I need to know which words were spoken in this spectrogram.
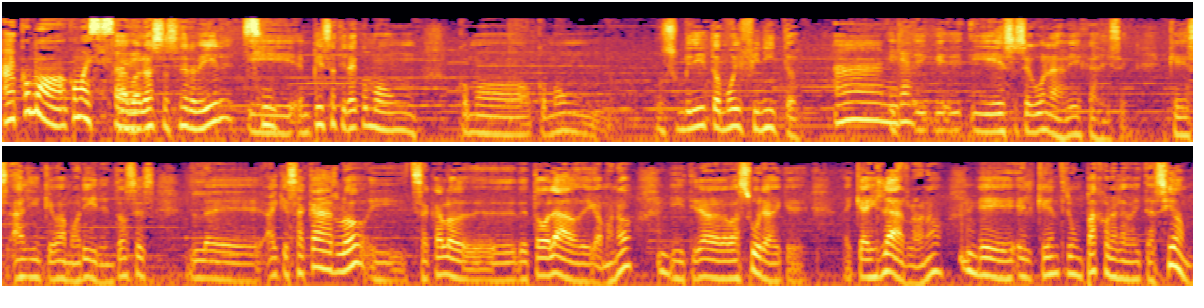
Ah, ¿cómo, cómo es eso? Ah, de- Lo vas a servir y Sí. empieza a tirar como un, como, como un, un zumbidito muy finito. Ah, mira. Y, y- y eso según las viejas dicen que es alguien que va a morir. Entonces le- hay que sacarlo y sacarlo de, de- de todo lado, digamos, ¿no? Mm. Y tirar a la basura, hay que, hay que aislarlo, ¿no? Eh, el que entre un pájaro a la habitación,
